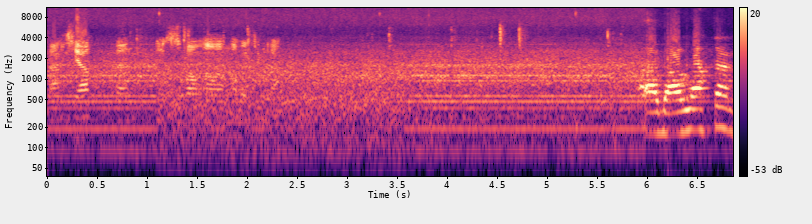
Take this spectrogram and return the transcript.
Sen şey yap, ben bir spawn alanına bakayım ben. Abi Allah'tan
